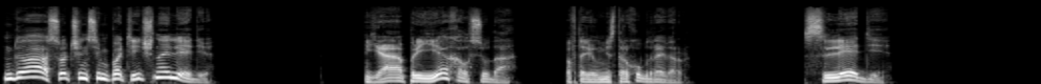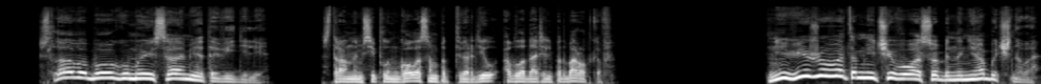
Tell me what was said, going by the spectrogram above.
«Да, с очень симпатичной леди», «Я приехал сюда», — повторил мистер Хубдрайвер. «С леди». «Слава богу, мы и сами это видели», — странным сиплым голосом подтвердил обладатель подбородков. «Не вижу в этом ничего особенно необычного».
